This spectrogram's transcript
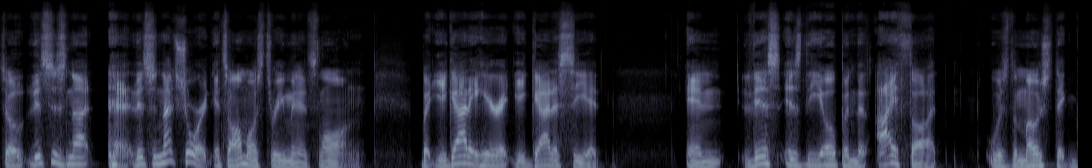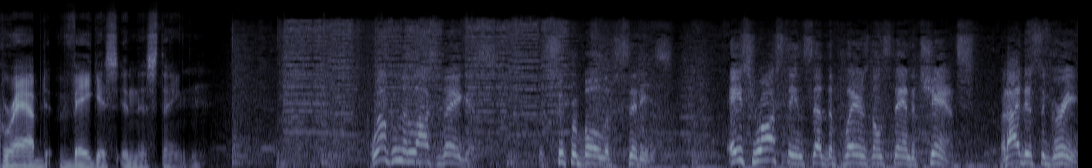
So this is not this is not short. It's almost three minutes long, but you got to hear it. You got to see it. And this is the open that I thought was the most that grabbed Vegas in this thing. Welcome to Las Vegas, the Super Bowl of cities. Ace Rothstein said the players don't stand a chance, but I disagree.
